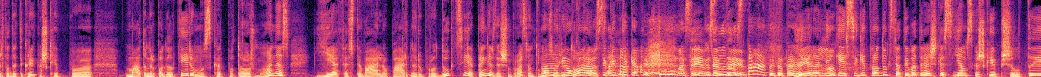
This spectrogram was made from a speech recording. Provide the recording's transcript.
ir tada tikrai kažkaip matom ir pagal tyrimus kad po to žmonės jie festivalio partnerių produkciją penkiasdešim procentų mūsų auditorijos. kaip tik efektyvumas taip jūs nustatote tą jie yra linkę įsigyt produkciją. Tai vat reiškias jiems kažkaip šiltai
